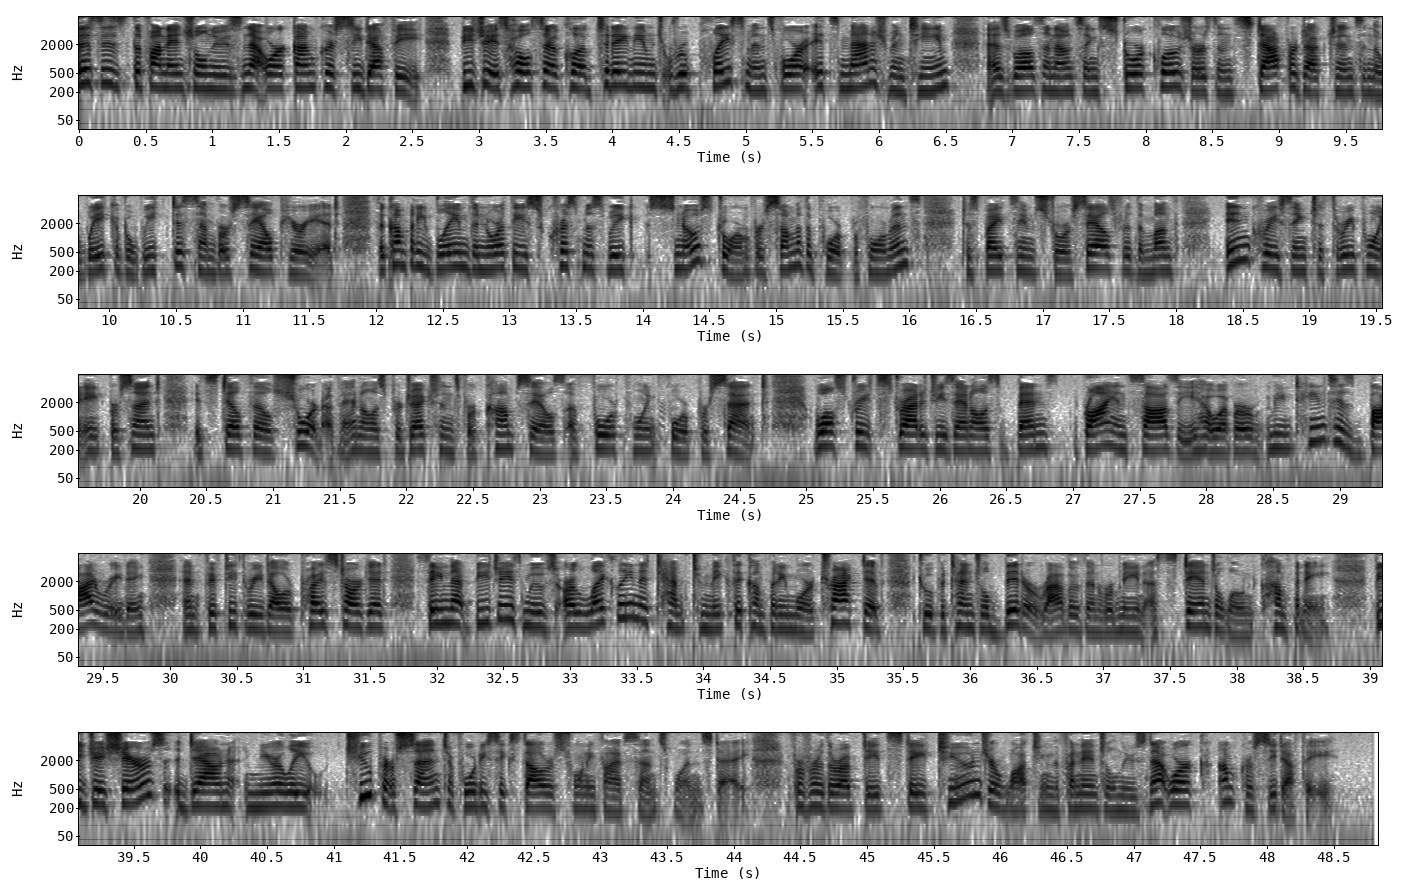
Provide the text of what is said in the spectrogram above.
This is the Financial News Network. I'm Christy Duffy. BJ's Wholesale Club today named replacements for its management team, as well as announcing store closures and staff reductions in the wake of a weak December sale period. The company blamed the Northeast Christmas week snowstorm for some of the poor performance. Despite same store sales for the month increasing to 3.8%, it still fell short of analyst projections for comp sales of 4.4%. Wall Street Strategies analyst Ben Brian Sozzi, however, maintains his buy rating and $53 price target, saying that BJ's moves are likely an attempt to make the company more attractive to a potential bidder rather than remain a standalone company. BJ shares down nearly 2% to $46.25 Wednesday. For further updates, stay tuned. You're watching the Financial News Network. I'm Christy Duffy.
